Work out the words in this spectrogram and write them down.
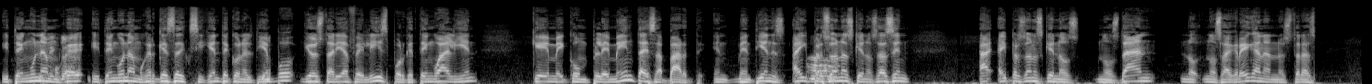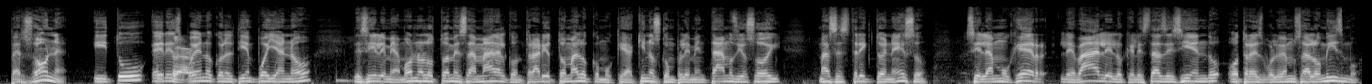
y tengo una mujer y tengo una mujer que es exigente con el tiempo, yo estaría feliz porque tengo a alguien que me complementa esa parte. ¿Me entiendes? Hay personas que nos hacen, hay, personas que nos, nos dan, nos agregan a nuestras personas. Y tú eres bueno con el tiempo, ella no. Decirle, mi amor, no lo tomes a mal, al contrario, tómalo como que aquí nos complementamos, yo soy más estricto en eso. Si la mujer le vale lo que le estás diciendo, otra vez volvemos a lo mismo.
